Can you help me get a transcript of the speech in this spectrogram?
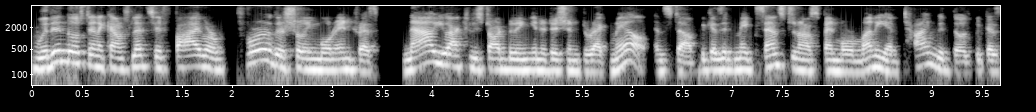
Within those 10 accounts, let's say five or further showing more interest. Now you actually start doing in addition direct mail and stuff because it makes sense to now spend more money and time with those because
